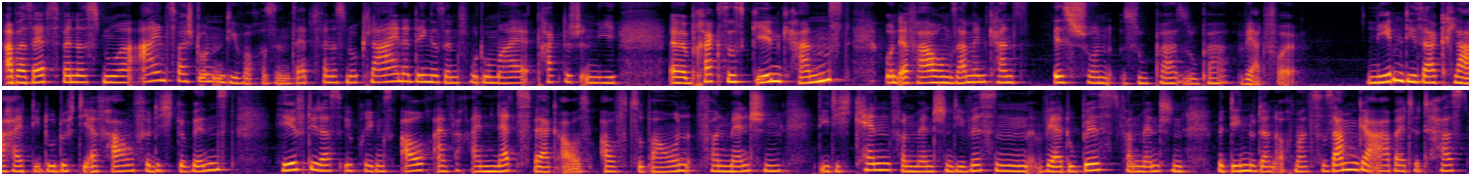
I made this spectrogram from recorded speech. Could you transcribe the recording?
Aber selbst wenn es nur ein, zwei Stunden die Woche sind, selbst wenn es nur kleine Dinge sind, wo du mal praktisch in die äh, Praxis gehen kannst und Erfahrungen sammeln kannst, ist schon super, super wertvoll. Neben dieser Klarheit, die du durch die Erfahrung für dich gewinnst, hilft dir das übrigens auch, einfach ein Netzwerk aus, aufzubauen von Menschen, die dich kennen, von Menschen, die wissen, wer du bist, von Menschen, mit denen du dann auch mal zusammengearbeitet hast.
